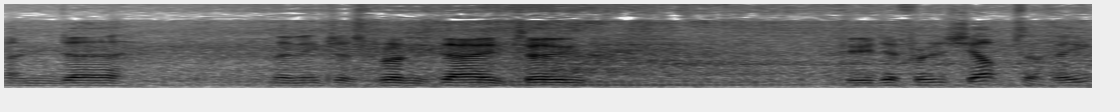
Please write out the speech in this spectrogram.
and uh, then it just runs down to few different shops I think.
